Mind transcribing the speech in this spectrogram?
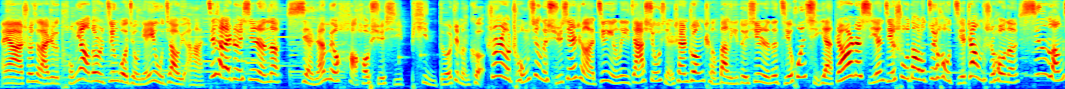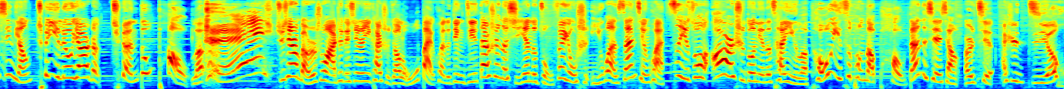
哎呀，说起来这个同样都是经过九年义务教育啊，接下来这位新人呢，显然没有好好学习品德这门课。说这个重庆的徐先生啊，经营了一家休闲山庄，承办了一对新人的结婚喜宴。然而呢，喜宴结束到了最后结账的时候呢，新郎新娘却一溜烟的全都跑了。徐先生表示说啊，这对新人一开始交了五百块的定金，但是呢，喜宴的总费用是一万三千块，自己做了二十多年的。餐饮了，头一次碰到跑单的现象，而且还是结婚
